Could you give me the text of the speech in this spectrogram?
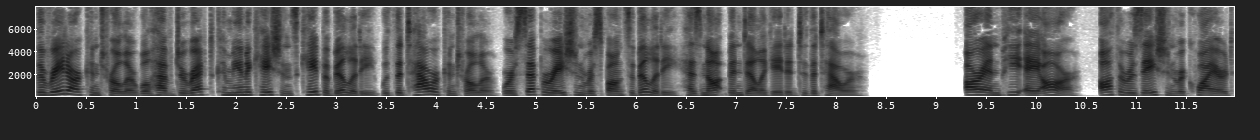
the radar controller will have direct communications capability with the tower controller where separation responsibility has not been delegated to the tower. RNPAR Authorization Required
